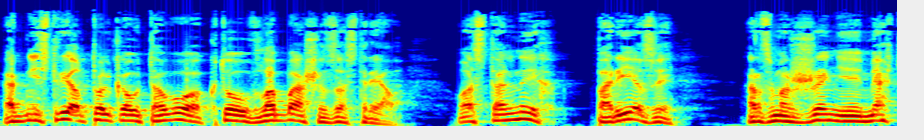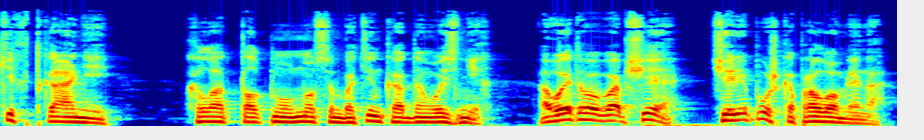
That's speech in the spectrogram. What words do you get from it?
«Огнестрел только у того, кто в лабаше застрял. У остальных — порезы, разможжение мягких тканей». Хлад толкнул носом ботинка одного из них. «А у этого вообще черепушка проломлена.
